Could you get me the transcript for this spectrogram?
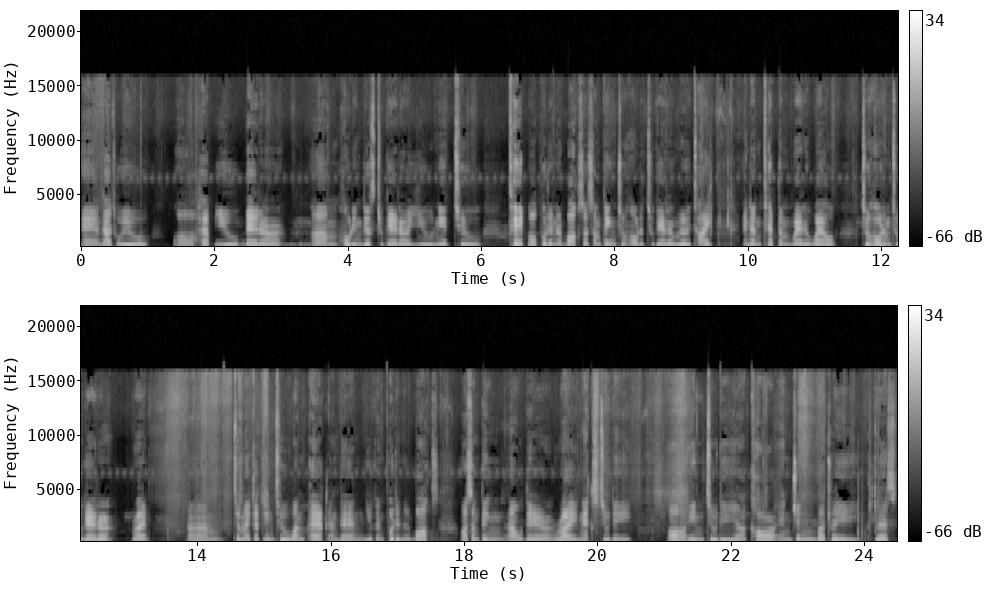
and that will uh, help you better um, holding this together. You need to tape or put in a box or something to hold it together really tight and then tape them very well to hold them together right um, to make it into one pack and then you can put in a box or something out there right next to the uh, into the uh, car engine battery place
